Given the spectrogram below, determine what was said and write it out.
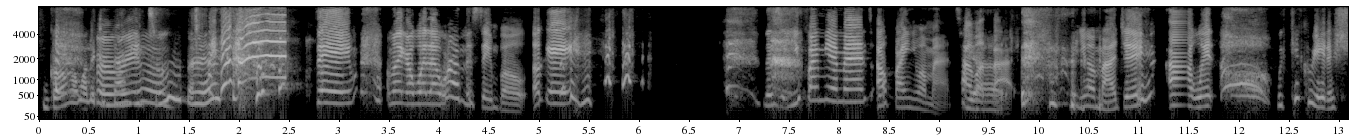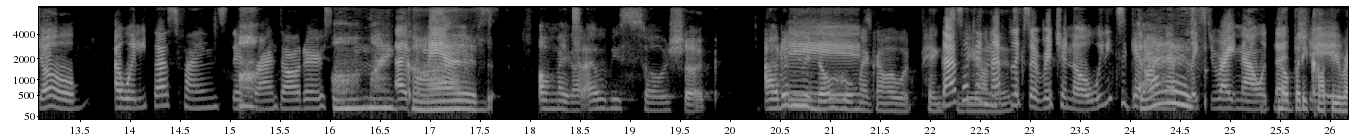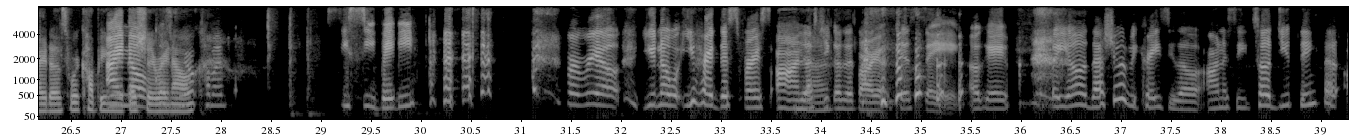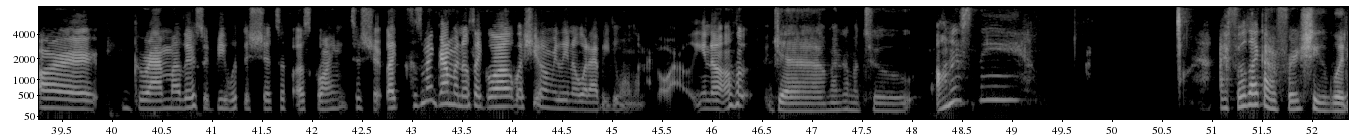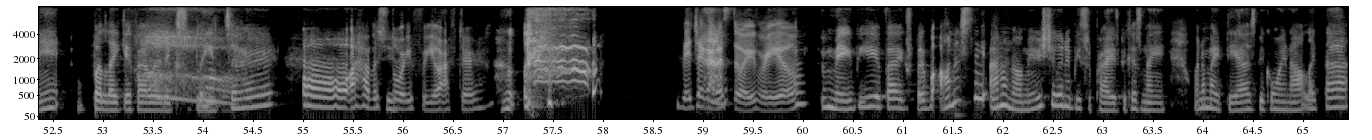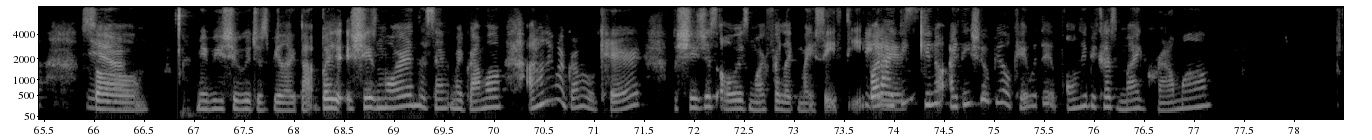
girl, I want to For companion real. too. Heck? Same. I'm like, abuela, we're on the same boat, okay? Listen, you find me a man's, I'll find you a man's. How about that? Can you imagine? I went, we could create a show. abuelitas finds their granddaughters. Oh my like, god. mans. Oh my god, I would be so shook. I don't even know who eh, my grandma would pick. That's like a honest. Netflix original. We need to get on Netflix right now with that. Nobody shit. copyright us. We're copying I know that shit right now. We're coming. CC baby. For real, you know what? You heard this first on Las Chicas del Barrio. Just saying, okay. But yo, that shit would be crazy though, honestly. So, do you think that our grandmothers would be with the shits of us going to shit Like, cause my grandma knows I go out, but she don't really know what I be doing when I go out. You know? Yeah, my grandma too. Honestly, I feel like at first she wouldn't, but like if I would explain to her, Oh, I have a story for you after. Bitch, I got a story for you. maybe if I explain, but honestly, I don't know. Maybe she wouldn't be surprised because my one of my tias be going out like that. So Yeah. maybe she would just be like that. But she's more in the sense my grandma, I don't think my grandma would care, but she's just always more for like my safety. She but I think, you know, I think she would be okay with it only because my grandma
